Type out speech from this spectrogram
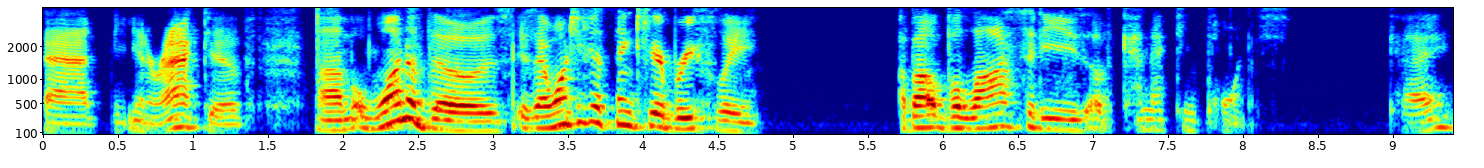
at the interactive. Um, one of those is I want you to think here briefly about velocities of connecting points, okay?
